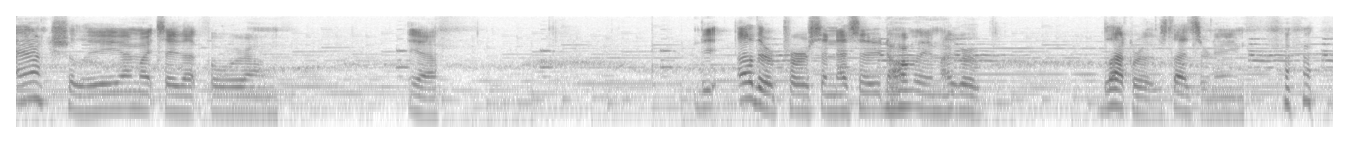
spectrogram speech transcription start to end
Actually, I might say that for, um, yeah. The other person that's normally in my group, Black Rose, that's her name.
